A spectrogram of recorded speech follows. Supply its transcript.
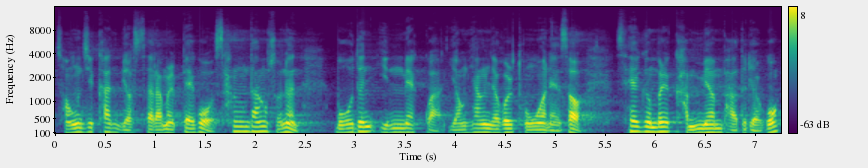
정직한 몇 사람을 빼고 상당수는 모든 인맥과 영향력을 동원해서 세금을 감면받으려고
